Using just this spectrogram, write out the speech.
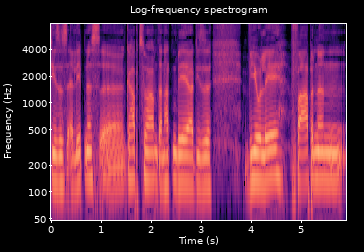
dieses Erlebnis äh, gehabt zu haben. Dann hatten wir ja diese violetfarbenen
